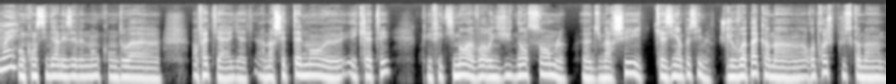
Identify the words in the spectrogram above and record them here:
Ouais. On considère les événements qu'on doit. Euh, en fait, il y a, y a, un marché tellement euh, éclaté qu'effectivement, avoir une vue d'ensemble euh, du marché est quasi impossible. Je le vois pas comme un reproche, plus comme un,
